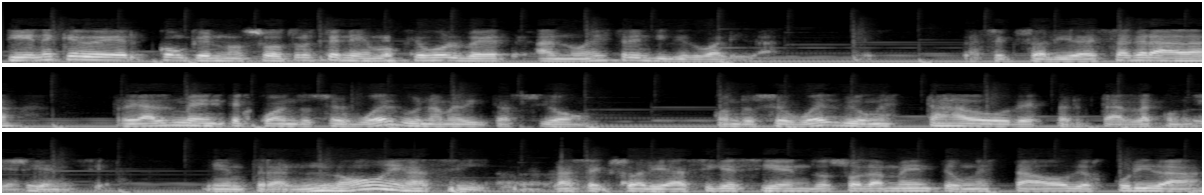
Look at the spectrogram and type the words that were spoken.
tiene que ver con que nosotros tenemos que volver a nuestra individualidad. La sexualidad es sagrada realmente cuando se vuelve una meditación, cuando se vuelve un estado de despertar la conciencia. Mientras no es así, la sexualidad sigue siendo solamente un estado de oscuridad,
